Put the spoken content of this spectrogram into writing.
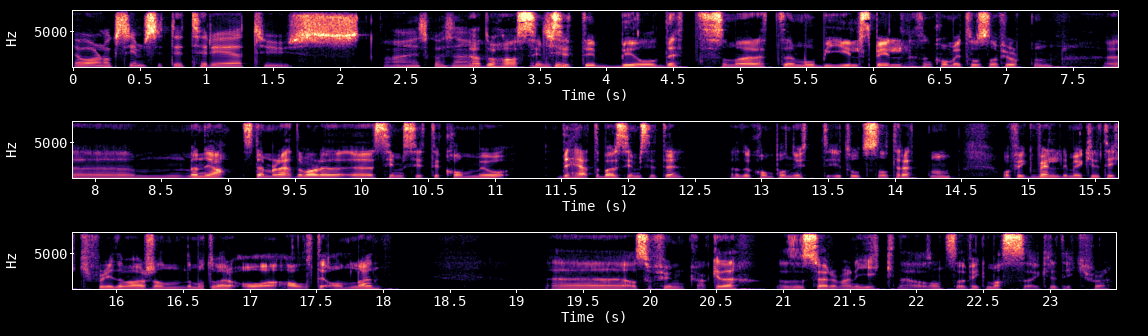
Det var nok SimCity 3000 Nei, skal vi se. Ja, du har SimCity Build It, som er et eh, mobilspill som kom i 2014. Um, men ja, stemmer det. Det var det eh, SimCity kom jo Det heter bare SimCity. Det kom på nytt i 2013 og fikk veldig mye kritikk fordi det var sånn Det måtte være alltid online. Eh, og så funka ikke det. Altså Serverne gikk ned og sånn, så det fikk masse kritikk for det.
